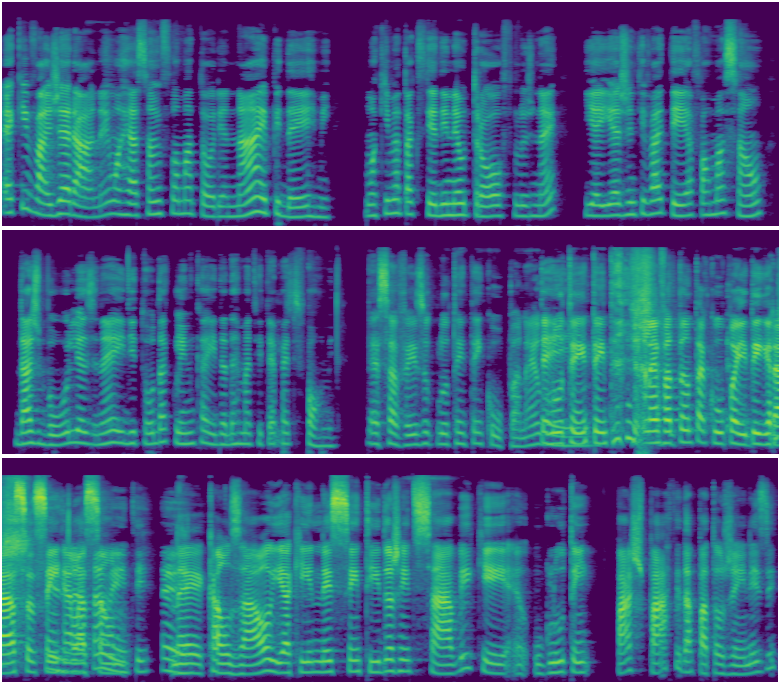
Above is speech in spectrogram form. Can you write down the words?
é que vai gerar, né, uma reação inflamatória na epiderme, uma quimiotaxia de neutrófilos, né? E aí a gente vai ter a formação das bolhas, né, e de toda a clínica aí da dermatite herpetiforme. Dessa vez o glúten tem culpa, né? O tem. glúten tem, leva tanta culpa aí de graça sem relação é. né, causal. E aqui, nesse sentido, a gente sabe que eh, o glúten faz parte da patogênese.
